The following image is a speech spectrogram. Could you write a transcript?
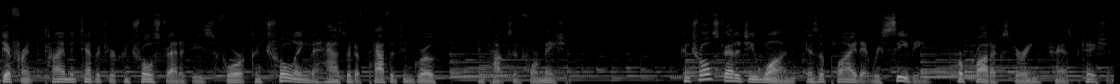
different time and temperature control strategies for controlling the hazard of pathogen growth and toxin formation. Control Strategy 1 is applied at receiving for products during transportation.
